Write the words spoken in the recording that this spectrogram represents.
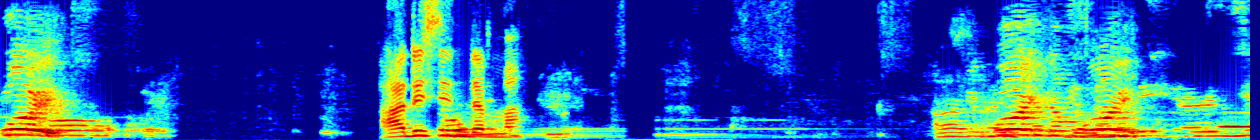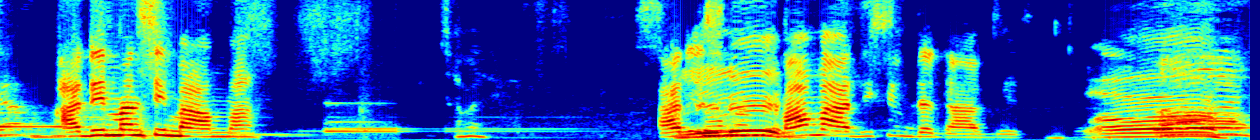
Boy. So, Adi sindama. ah, Si Boy, the Boy. Adi man si mama. aduh Lili. mama, this is the rabbit. Oh.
